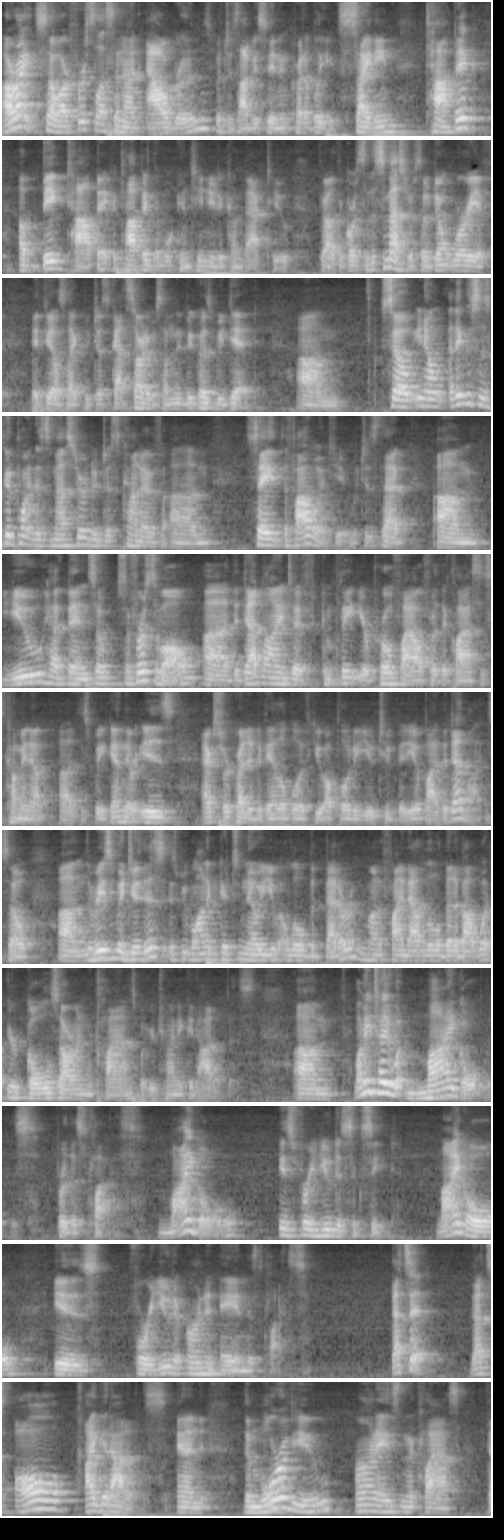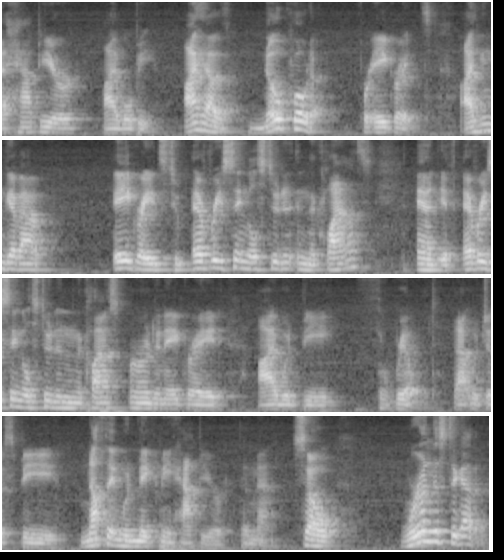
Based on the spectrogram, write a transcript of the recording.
All right, so our first lesson on algorithms, which is obviously an incredibly exciting topic, a big topic, a topic that we'll continue to come back to throughout the course of the semester. So don't worry if it feels like we just got started with something because we did. Um, so, you know, I think this is a good point in the semester to just kind of um, say the following to you, which is that um, you have been, so, so first of all, uh, the deadline to complete your profile for the class is coming up uh, this weekend. There is extra credit available if you upload a YouTube video by the deadline. So um, the reason we do this is we want to get to know you a little bit better. We want to find out a little bit about what your goals are in the class, what you're trying to get out of this. Um, let me tell you what my goal is for this class. My goal is for you to succeed. My goal is for you to earn an A in this class. That's it. That's all I get out of this. And the more of you earn A's in the class, the happier I will be. I have no quota for A grades. I can give out A grades to every single student in the class, and if every single student in the class earned an A grade, I would be thrilled. That would just be, nothing would make me happier than that. So we're in this together.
